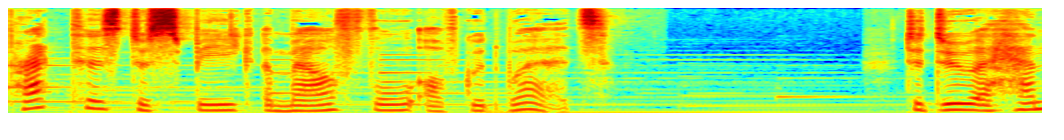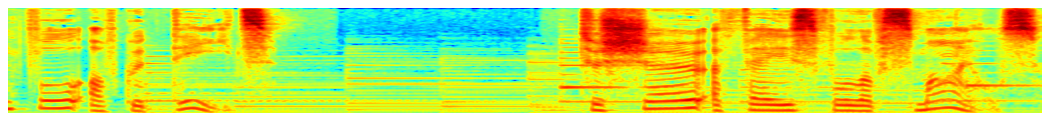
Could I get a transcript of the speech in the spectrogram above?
practice to speak a mouthful of good words, to do a handful of good deeds, to show a face full of smiles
